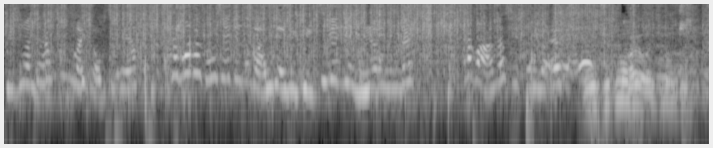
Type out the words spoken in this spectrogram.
죄송한데 한국 맛이 없으세요? 사과라도 하셔야 되는 거 아니죠? 여기 김치대지에 물려있는데 사과 안 하실 건가요? 어? 죄송해요.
